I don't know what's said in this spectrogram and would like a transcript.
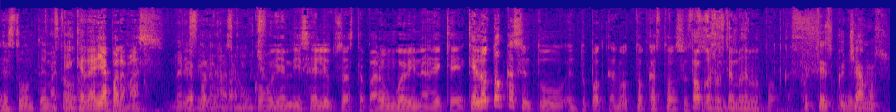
es todo un tema Es que, un que tema. daría para más, daría Sí, para más, para como, bien dice Elliot, pues hasta para un webinar hay que, que lo tocas en tu, en tu podcast, ¿no? Tocas todos estos Toco esos temas en los podcasts. Pues te escuchamos.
